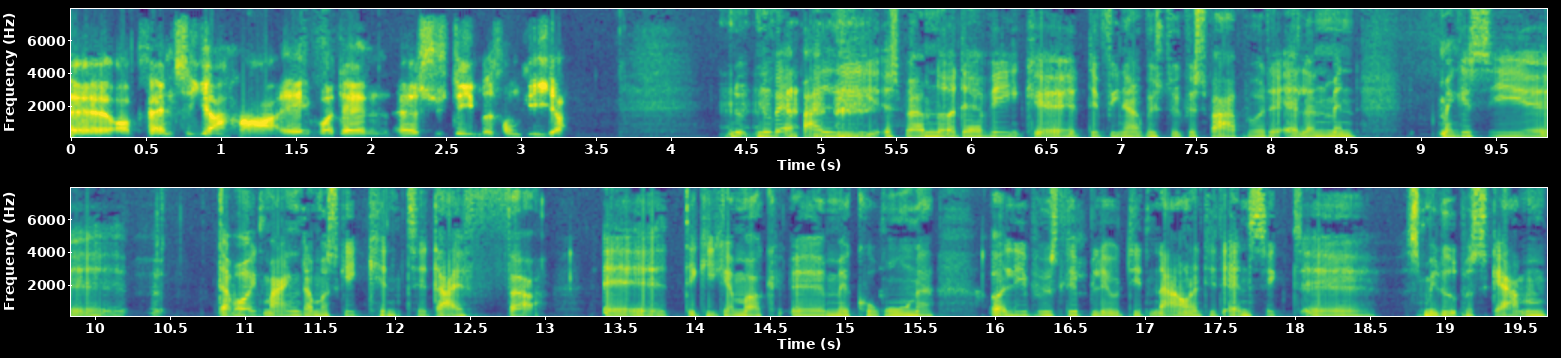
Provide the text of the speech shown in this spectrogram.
øh, opfattelse, jeg har af, hvordan øh, systemet fungerer. Nu, nu vil jeg bare lige øh, spørge om noget, og det ikke, øh, det er fint nok, hvis du ikke vil svare på det, Allan, men man kan sige, øh, der var ikke mange, der måske kendte til dig før øh, det gik amok øh, med corona, og lige pludselig blev dit navn og dit ansigt øh, smidt ud på skærmen.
